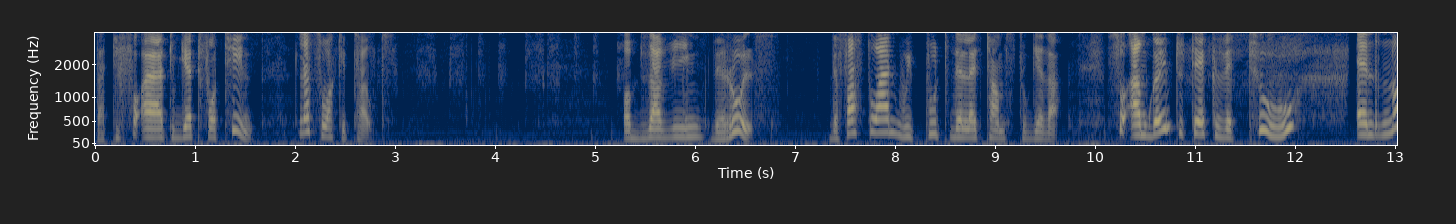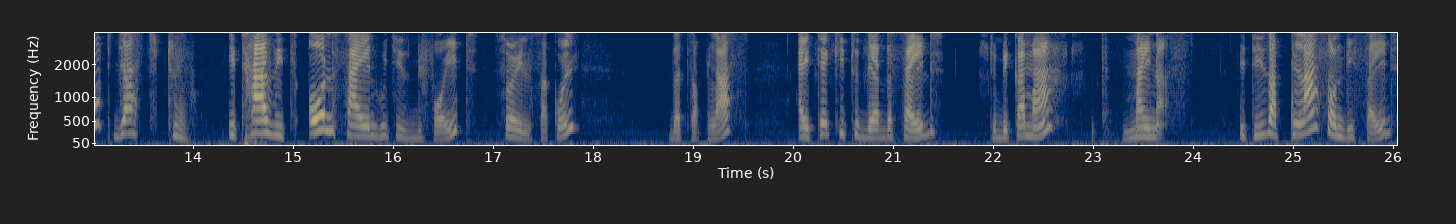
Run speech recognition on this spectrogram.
34, uh, to get 14. Let's work it out. Observing the rules. The first one, we put the like terms together. So I'm going to take the 2 and not just 2. It has its own sign which is before it. So I'll circle. That's a plus. I take it to the other side to become a minus. It is a plus on this side.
